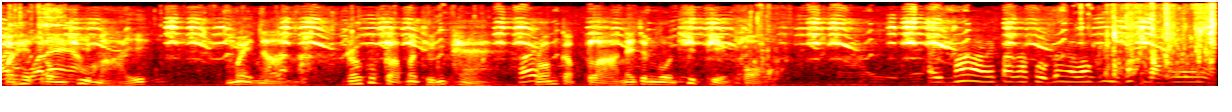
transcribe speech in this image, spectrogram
ไปให้ตรงที่หมาย ไม่นานเราก็กลับมาถึงแพพร้อมกับปลาในจำนวนที่เพียงพอไอ้บ้าไปปลากระสุนได้ไงวะขึ้นมาพักดักเลยเนี่ย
